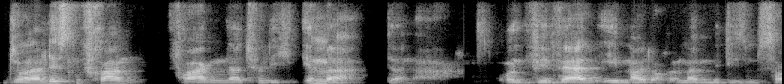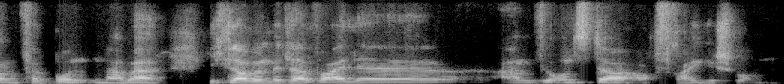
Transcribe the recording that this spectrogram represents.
Journalisten fragen, fragen natürlich immer danach. Und wir werden eben halt auch immer mit diesem Song verbunden. Aber ich glaube, mittlerweile haben wir uns da auch freigeschwommen.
